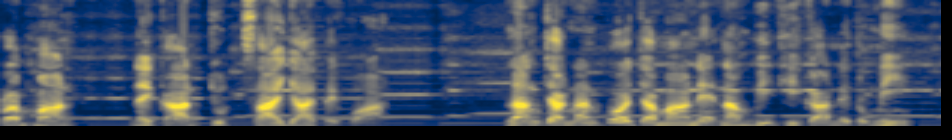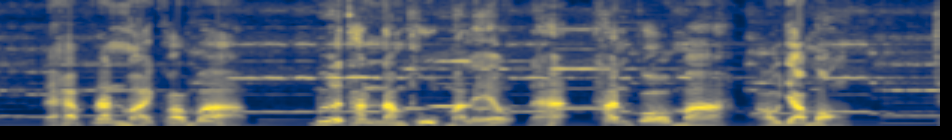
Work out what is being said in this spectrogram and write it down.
ประมาณ ในการจุดซ้ายย้ายไปขวา หลังจากนั้นก็จะมาแนะนำวิธีการในตรงนี้นะครับ นั่นหมายความว่าเมื่อท่านนำทูบมาแล้วนะฮะท่านก็มาเอายาหม่อง ช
